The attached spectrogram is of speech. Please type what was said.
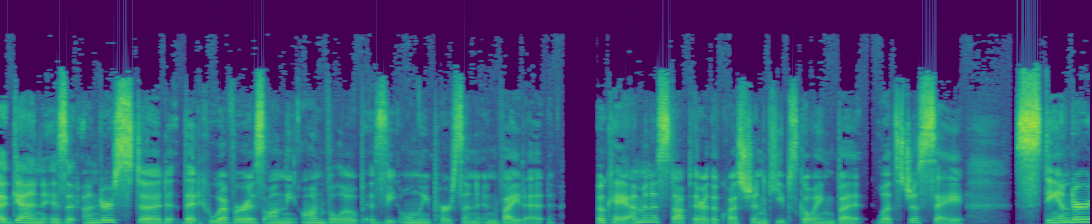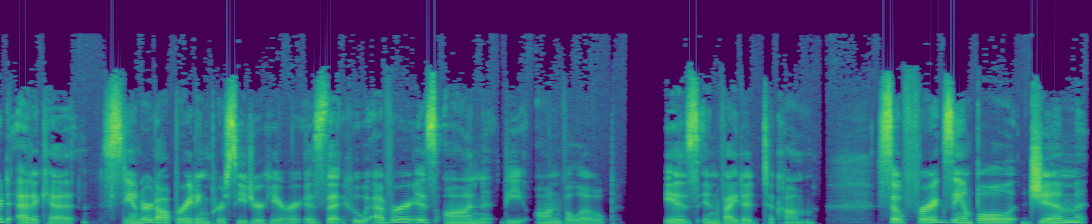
Again, is it understood that whoever is on the envelope is the only person invited? Okay, I'm going to stop there. The question keeps going, but let's just say standard etiquette, standard operating procedure here is that whoever is on the envelope is invited to come. So, for example, Jim,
